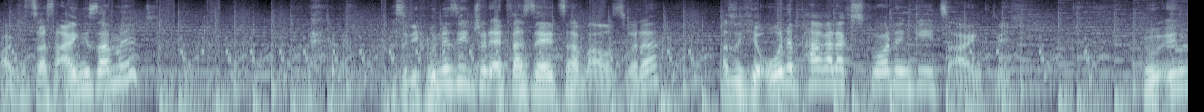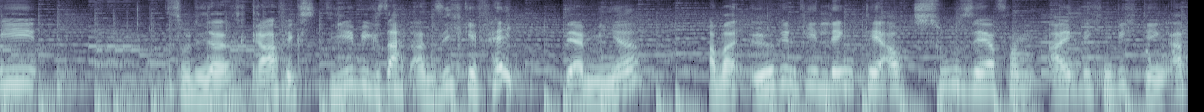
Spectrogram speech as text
Habe ich jetzt was eingesammelt? also die Hunde sehen schon etwas seltsam aus, oder? Also hier ohne Parallax Scrolling geht's eigentlich. Nur irgendwie so dieser Grafikstil, wie gesagt, an sich gefällt der mir, aber irgendwie lenkt der auch zu sehr vom eigentlichen Wichtigen ab.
